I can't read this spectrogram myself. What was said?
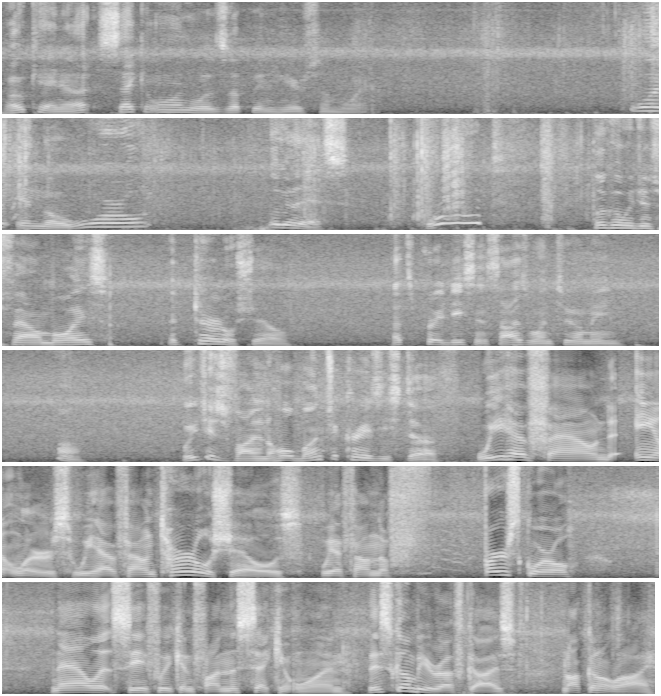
Okay, now that second one was up in here somewhere. What in the world? Look at this. What? Look what we just found, boys. A turtle shell. That's a pretty decent sized one, too. I mean, huh. We just finding a whole bunch of crazy stuff. we have found antlers. We have found turtle shells. We have found the first squirrel. Now let's see if we can find the second one. This is gonna be rough, guys. Not gonna lie.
